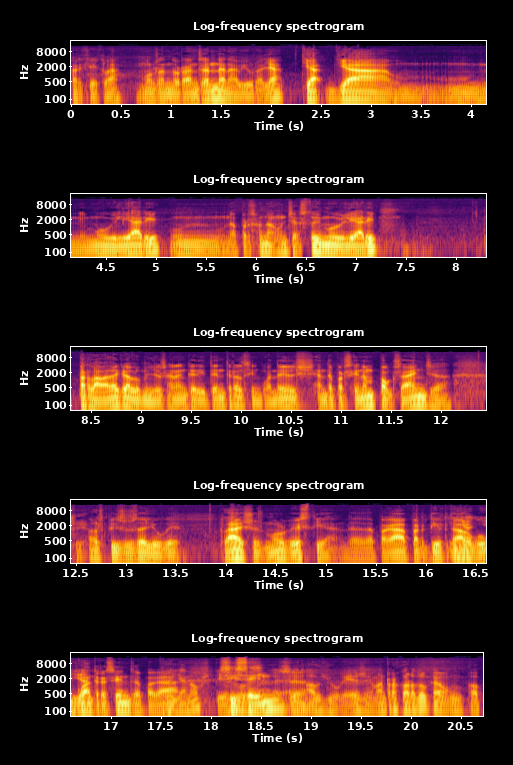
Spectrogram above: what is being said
perquè clar, molts andorrans han d'anar a viure allà. Hi ha, hi ha un immobiliari, un, una persona, un gestor immobiliari, parlava de que potser s'han encarit entre el 50 i el 60% en pocs anys a, Sí. els pisos de lloguer. Clar, això és molt bèstia, de, de pagar a partir-te Hi ha- algú hi ha- 400 a pagar hi ha nous pisos, 600. eh, eh. als lloguers. Jo me'n recordo que un cop,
